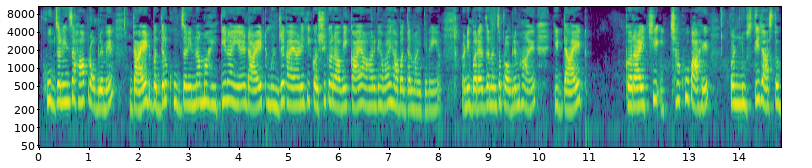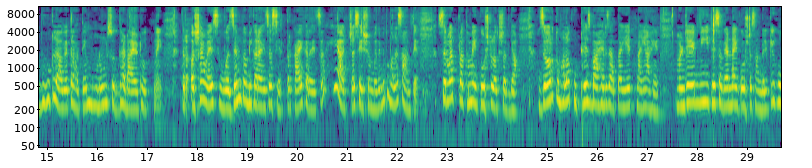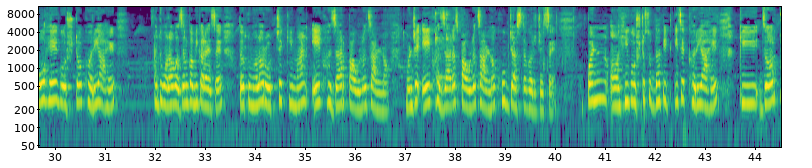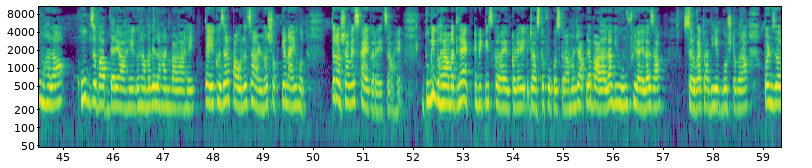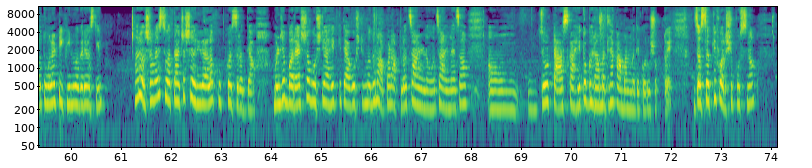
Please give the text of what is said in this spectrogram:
खूप जणींचा हा प्रॉब्लेम आहे. डाएटबद्दल खूप जणींना माहिती नाहीये. डाएट म्हणजे काय आणि ती कशी करावी काय आहार घ्यावा ह्याबद्दल माहिती नाहीये. आणि बऱ्याच जणांचा प्रॉब्लेम हा आहे की डाएट करायची इच्छा खूप आहे पण नुसती जास्त भूक लागत राहते म्हणून सुद्धा डाएट होत नाही. तर अशा वेळेस वजन कमी करायचं असेल तर काय करायचं? हे आजच्या सेशनमध्ये मी तुम्हाला सांगते. सर्वात प्रथम एक गोष्ट लक्षात घ्या. जर तुम्हाला कुठेच बाहेर जाता येत नाही आहे म्हणजे मी इथे सगळ्यांना एक गोष्ट सांगेल की हो हे गोष्ट खरी आहे. तुम्हाला वजन कमी करायचं आहे तर तुम्हाला रोजचे किमान एक हजार पावलं चालणं म्हणजे एक हजारच पावलं चालणं खूप जास्त गरजेचं आहे पण ही गोष्ट सुद्धा तितकीच एक खरी आहे की जर तुम्हाला खूप जबाबदाऱ्या आहे घरामध्ये लहान बाळ आहे तर एक हजार पावलं चालणं शक्य नाही होत. तर अशा वेळेस काय करायचं आहे? तुम्ही घरामधल्या ऍक्टिव्हिटीज करायकडे जास्त फोकस करा. म्हणजे आपल्या बाळाला घेऊन फिरायला जा. सर्वात आधी एक गोष्ट करा. पण जर तुम्हाला टिफिन वगैरे असतील तर अशा वेळेस स्वतःच्या शरीराला खूप कसरत द्या. म्हणजे बऱ्याचशा गोष्टी आहेत की त्या गोष्टींमधून आपण आपलं चालणं चालण्याचा जो टास्क आहे तो घरामधल्या कामांमध्ये करू शकतोय. जसं की फरशी पुसणं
